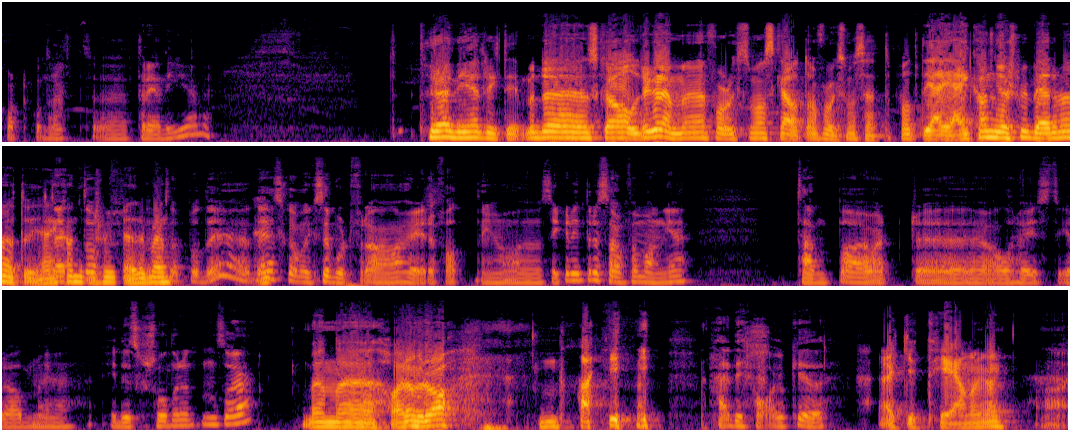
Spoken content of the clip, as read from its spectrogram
kort kontrakt. Uh, 3-9, eller? Tror jeg det er helt riktig. Men du skal aldri glemme folk som har scouta og folk som har sett det på at jeg, jeg kan gjøre så mye bedre med, vet du. Jeg kan gjøre så mye bedre med. nettopp, og det, det skal man ikke se bort fra høyrefatning, og sikkert interessant for mange. Tampa har jo vært i uh, aller høyeste grad med i diskusjonen rundt den, så jeg. Men uh, har de råd? Nei. Nei, de har jo ikke det. Det er ikke tema engang. Nei.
